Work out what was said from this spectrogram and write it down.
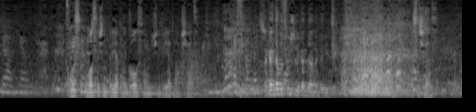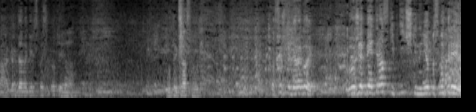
Да, я у вас, у вас очень приятный голос, с вами очень приятно общаться. Спасибо большое. А когда вы слышали, когда она говорит? Сейчас. А, когда она говорит спасибо, окей. Да. Вы прекрасны. Послушайте, дорогой, вы уже пять раз скептически на нее посмотрели.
